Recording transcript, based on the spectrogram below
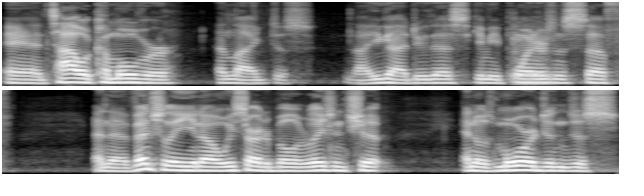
and Ty would come over and like just, nah, you gotta do this, give me pointers and stuff, and then eventually, you know, we started to build a relationship, and it was more than just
